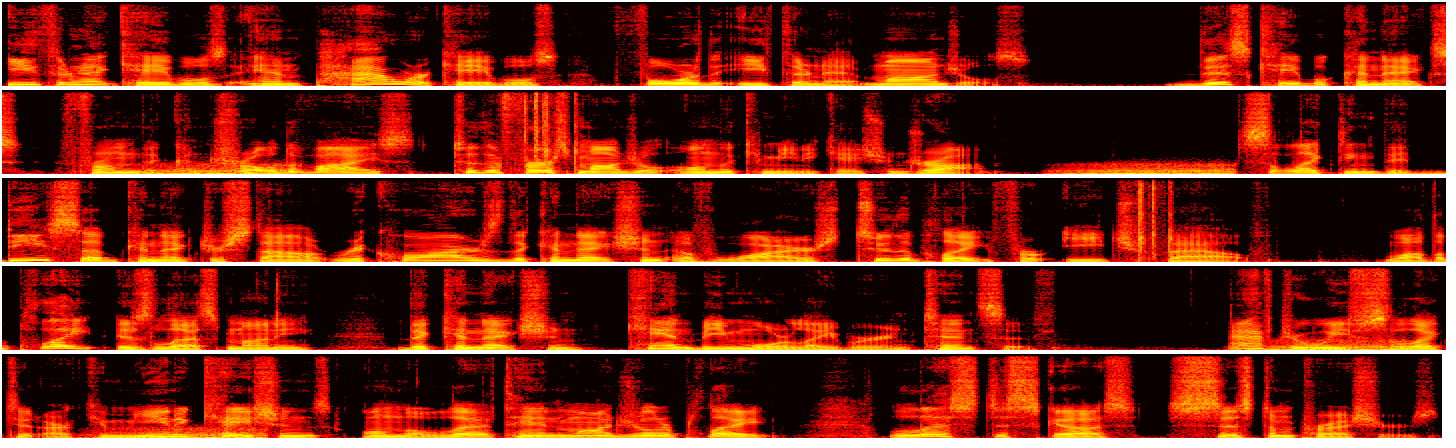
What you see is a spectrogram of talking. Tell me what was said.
Ethernet cables and power cables for the Ethernet modules. This cable connects from the control device to the first module on the communication drop. Selecting the D-sub connector style requires the connection of wires to the plate for each valve. While the plate is less money, the connection can be more labor intensive. After we've selected our communications on the left-hand modular plate, let's discuss system pressures.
